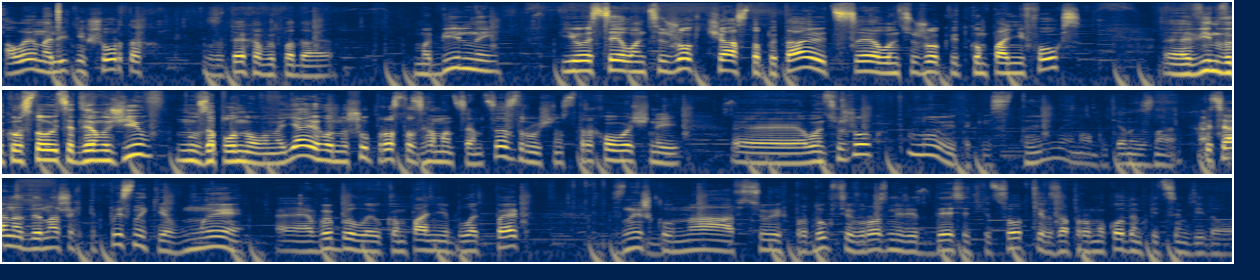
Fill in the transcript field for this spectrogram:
Але на літніх шортах затеха випадає. Мобільний. І ось цей ланцюжок часто питають. Це ланцюжок від компанії Fox. Е, Він використовується для ножів, ну заплановано. Я його ношу просто з гаманцем. Це зручно, страховочний е, ланцюжок. Ну і такий стильний, мабуть, я не знаю. Спеціально для наших підписників ми е, вибили у компанії Blackpack знижку на всю їх продукцію в розмірі 10% за промокодом під цим відео.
